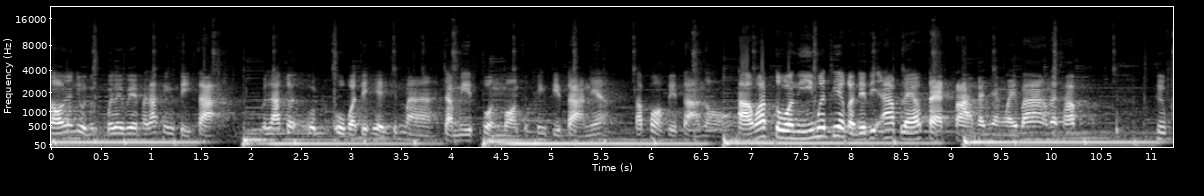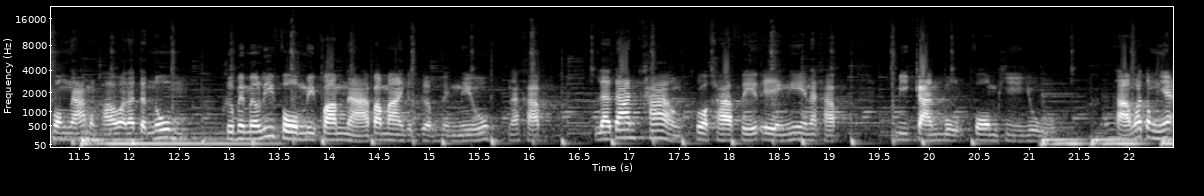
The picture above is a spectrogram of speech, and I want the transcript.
น้องยังอยู่บริเวณพนักพิงศีรษะ เวลาเกิดอุบัติเหตุขึ้นมา จะมีส่วนหมอนสุดพิงศีรษะเนี้ยซัพพอร์ตศีรษะน้อง ถามว่าตัวนี้เมื่อเทียบกับเดดี้อัพแล้วแตกต่างกันอย่างไรบ้างนะครับ คือฟองน้ำของเขาอะนะจะนุ่ม คือเป็นเมลลี่โฟมมีความหนาประมาณเกือบๆหนึ่งนิ้วนะครับ และด้านข้างของตัวคาซีทเองนี่นะครับ มีการบุโฟม PU ถามว่าตรงเนี้ย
